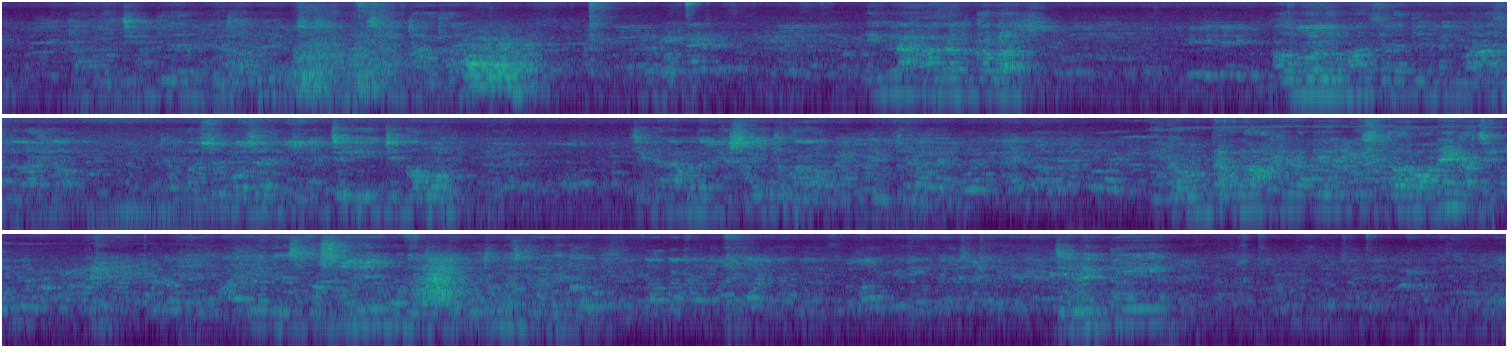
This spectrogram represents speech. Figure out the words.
তা আমাদের চিনতে হতে হবে আমার একটা কথা ইন্না হাযাল কবর। আউয়ালু মানজিলাতিন মিন মানাজিলিল আখিরাহ আল্লাহ বলেন যে এই যে কবর, যেখানে আমাদেরকে সাহিত্য করা হবে মৃত্যু পরে এই কবরটা হলো আখিরাতের স্তর অনেক আছে। আখিরাতের স্তর সমূহের মধ্যে প্রথম স্তর হলো কবর। যে ব্যক্তি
